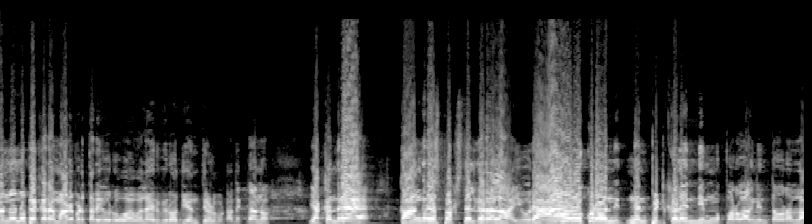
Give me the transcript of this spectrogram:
ನನ್ನನ್ನು ಬೇಕಾದ್ರೆ ಮಾಡಿಬಿಡ್ತಾರೆ ಇವರು ವಲಯರ್ ವಿರೋಧಿ ಅಂತ ಹೇಳ್ಬಿಟ್ಟು. ಅದಕ್ಕೆ ನಾನು, ಯಾಕಂದ್ರೆ ಕಾಂಗ್ರೆಸ್ ಪಕ್ಷದಲ್ಲಿ ಬರಲ್ಲ ಇವ್ರು ಯಾರು ಕೂಡ ನೆನ್ಪಿಟ್ಕೊಳ್ಳಿ, ನಿಮ್ಮ ಪರವಾಗಿ ನಿಂತವರಲ್ಲ.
